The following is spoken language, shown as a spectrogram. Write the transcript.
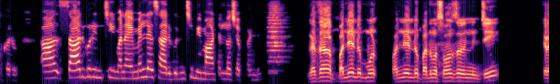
ఒకరు. ఆ సార్ గురించి మన ఎమ్మెల్యే సార్ గురించి మీ మాటల్లో చెప్పండి. గత పన్నెండు పన్నెండు పదమూడు సంవత్సరాల నుంచి ఇక్కడ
